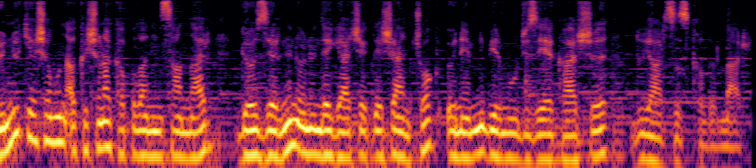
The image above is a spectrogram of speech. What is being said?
Günlük yaşamın akışına kapılan insanlar gözlerinin önünde gerçekleşen çok önemli bir mucizeye karşı duyarsız kalırlar.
